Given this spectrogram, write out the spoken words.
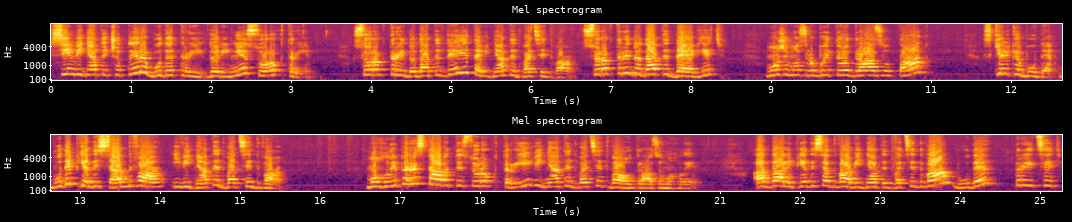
7 відняти 4 буде 3. Дорівнює 43. 43 додати 9 та відняти 22. 43 додати 9. Можемо зробити одразу так. Скільки буде? Буде 52 і відняти 22. Могли переставити 43, відняти 22 одразу могли. А далі 52 відняти 22 буде 30.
